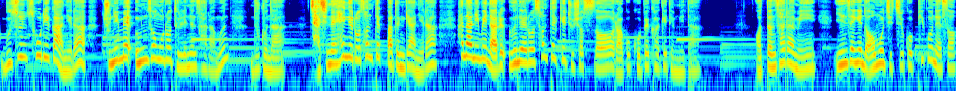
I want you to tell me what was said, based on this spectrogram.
무슨 소리가 아니라 주님의 음성으로 들리는 사람은 누구나 자신의 행위로 선택받은 게 아니라 하나님이 나를 은혜로 선택해 주셨어 라고 고백하게 됩니다. 어떤 사람이 인생이 너무 지치고 피곤해서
